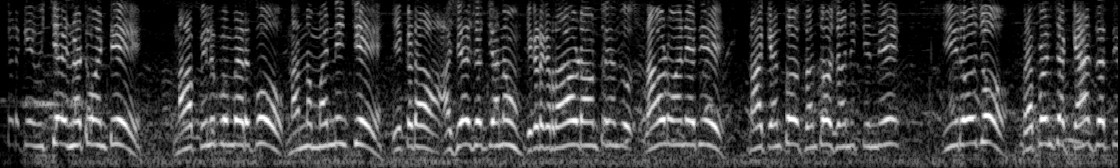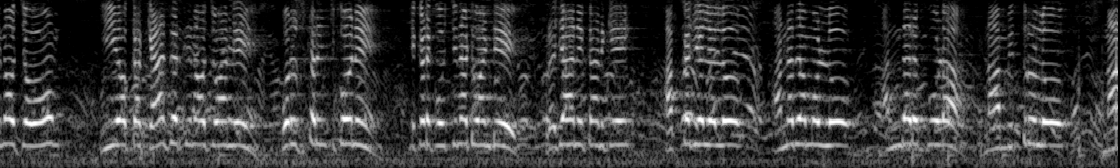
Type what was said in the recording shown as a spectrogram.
ఇక్కడికి విచ్చేసినటువంటి నా పిలుపు మేరకు నన్ను మన్నించి ఇక్కడ అశేష జనం ఇక్కడికి రావడం రావడం అనేది నాకెంతో సంతోషాన్ని ఇచ్చింది ఈరోజు ప్రపంచ క్యాన్సర్ దినోత్సవం. ఈ యొక్క క్యాన్సర్ దినోత్సవాన్ని పురస్కరించుకొని ఇక్కడికి వచ్చినటువంటి ప్రజానికానికి అక్క చెల్లెలు అన్నదమ్ముళ్ళు అందరికి కూడా నా మిత్రులు నా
